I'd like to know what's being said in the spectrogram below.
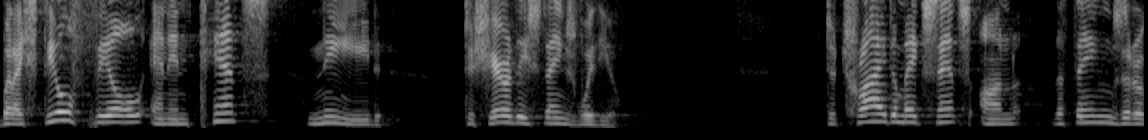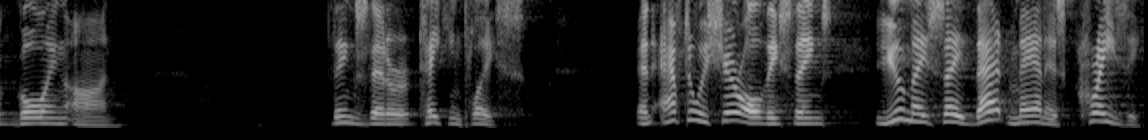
But I still feel an intense need to share these things with you, to try to make sense on the things that are going on, things that are taking place. And after we share all these things, you may say, That man is crazy.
